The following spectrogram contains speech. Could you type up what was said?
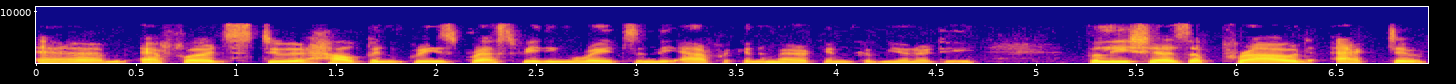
um, efforts to help increase breastfeeding rates in the African American community. Felicia is a proud, active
